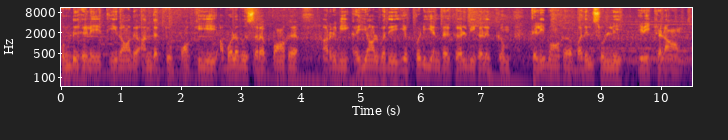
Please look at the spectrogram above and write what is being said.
குண்டுகளே தீராத அந்த துப்பாக்கியை அவ்வளவு சிறப்பாக அருவி கையாள்வது எப்படி என்ற கேள்விகளுக்கும் தெளிவாக பதில் சொல்லி இருக்கலாம்.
